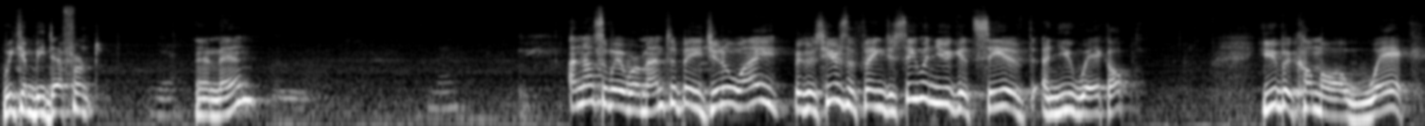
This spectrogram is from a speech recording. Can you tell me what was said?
We can be different. Yeah. Amen. Amen. And that's the way we're meant to be. Do you know why? Because here's the thing. Do you see when you get saved and you wake up, you become awake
